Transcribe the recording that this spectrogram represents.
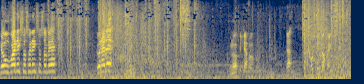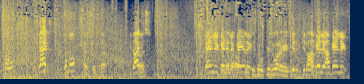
Kill right next to us, right next to us over here. Go at it. Enough. Be careful. Yeah. One keep dropping. Oh. Dead. One more. Nice, open that. He died. Nice. Getting loot, getting loot, getting Kids, loot. kids, water here. Kid, kid, I'm getting loot, I'm getting loot.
